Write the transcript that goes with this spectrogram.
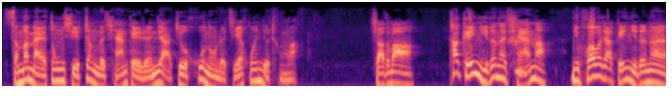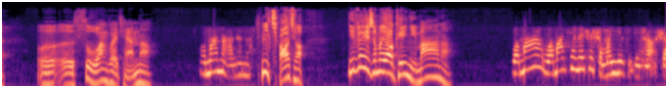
怎么买东西挣的钱给人家，就糊弄着结婚就成了，晓得吧？他给你的那钱呢，你婆婆家给你的那。呃呃，四五万块钱呢？我妈拿着呢。你瞧瞧，你为什么要给你妈呢？我妈，我妈现在是什么意思？金老师，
